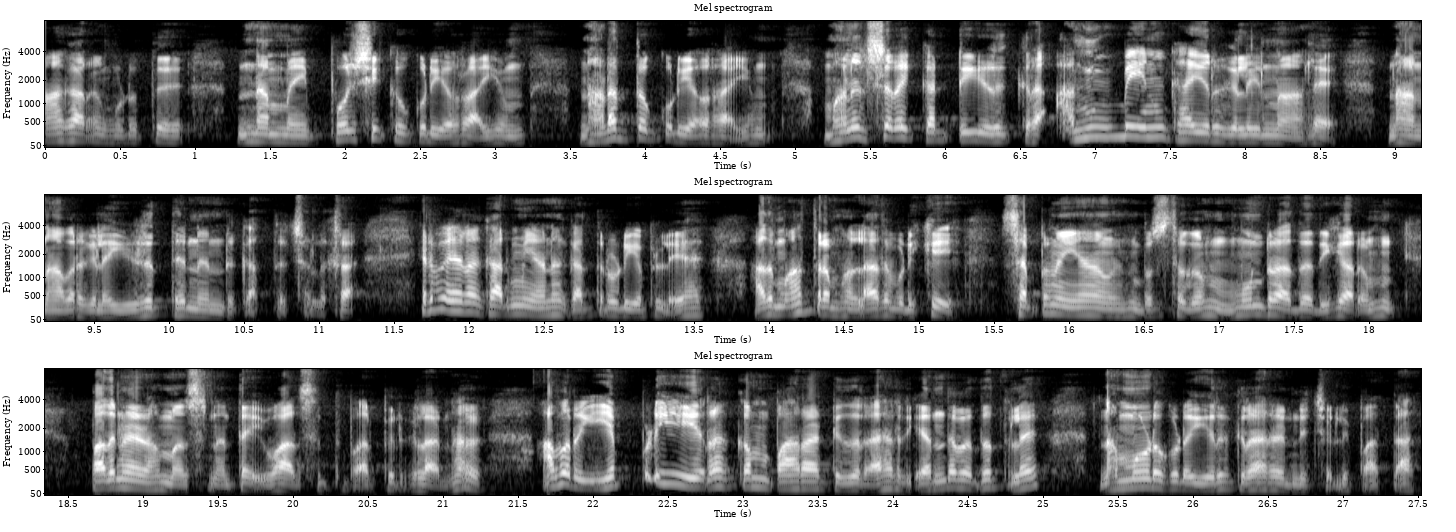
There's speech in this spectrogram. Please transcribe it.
ஆகாரம் கொடுத்து நம்மை போஷிக்கக்கூடியவராயும் நடத்தக்கூடியவராயும் மனுஷரை கட்டி இழுக்கிற அன்பின் கயிறுகளினாலே நான் அவர்களை இழுத்தேன் என்று கற்று சொல்கிறார் எனவே எனக்கு அருமையான கத்தருடைய பிள்ளைய அது மாத்திரமல்லாதபடிக்கு செப்பனையாவின் புஸ்தகம் மூன்றாவது அதிகாரம் பதினேழாம் வசனத்தை வாசித்து பார்ப்பீர்களானால் அவர் எப்படி இரக்கம் பாராட்டுகிறார் எந்த விதத்தில் நம்மோடு கூட இருக்கிறார் என்று சொல்லி பார்த்தார்.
